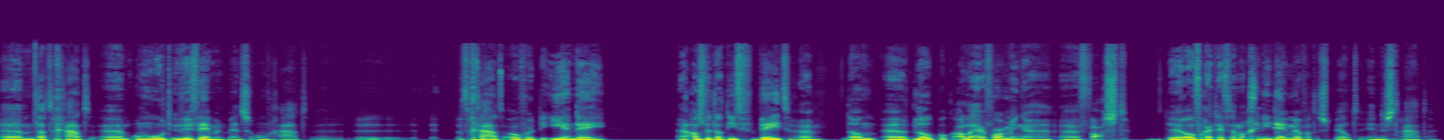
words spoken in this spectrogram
Ehm, dat gaat ehm, om hoe het UWV met mensen omgaat. Eh, eh, het gaat over de IND. Eh, als we dat niet verbeteren, dan eh, lopen ook alle hervormingen eh, vast. De overheid heeft helemaal geen idee meer wat er speelt in de straten.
